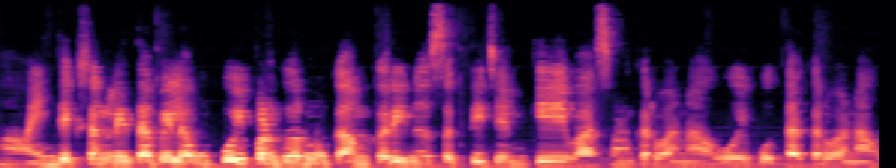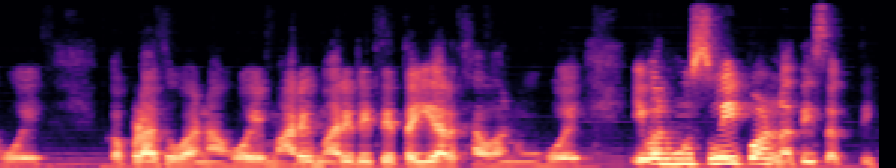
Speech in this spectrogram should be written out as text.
હા ઇન્જેક્શન લેતા પહેલાં હું કોઈ પણ ઘરનું કામ કરી ન શકતી, જેમ કે વાસણ કરવાના હોય, પોતા કરવાના હોય, કપડાં ધોવાના હોય, મારે મારી રીતે તૈયાર થવાનું હોય. ઇવન હું સૂઈ પણ નથી શકતી.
